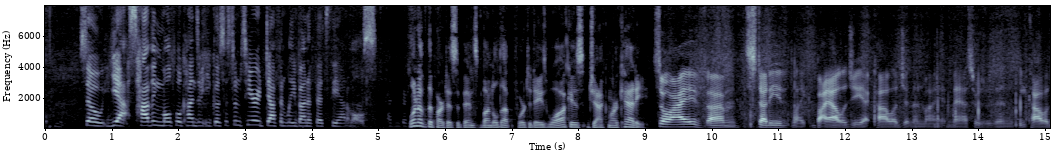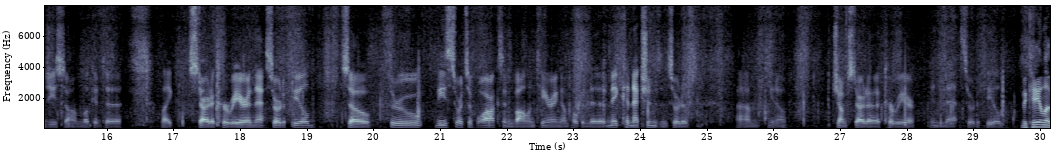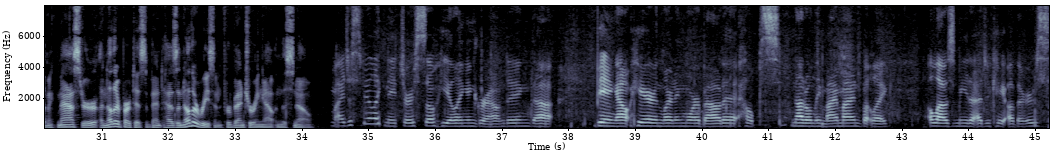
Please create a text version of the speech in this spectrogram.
So, yes, having multiple kinds of ecosystems here definitely benefits the animals. One of the participants bundled up for today's walk is Jack Marchetti. So I've um, studied like biology at college, and then my master's was in ecology. So I'm looking to like start a career in that sort of field. So through these sorts of walks and volunteering, I'm hoping to make connections and sort of, um, you know, jumpstart a career in that sort of field. Michaela McMaster, another participant, has another reason for venturing out in the snow. I just feel like nature is so healing and grounding that being out here and learning more about it helps not only my mind but like allows me to educate others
